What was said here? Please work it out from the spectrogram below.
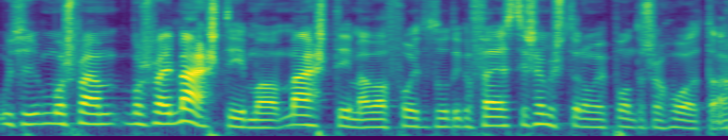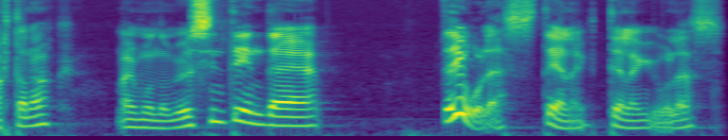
Úgyhogy most már, most már egy más téma, más témával folytatódik a fejlesztés, nem is tudom, hogy pontosan hol tartanak, megmondom őszintén, de, de jó lesz, tényleg, tényleg jó lesz.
